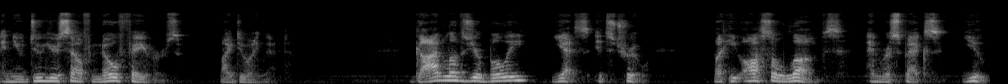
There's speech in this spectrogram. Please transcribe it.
And you do yourself no favors by doing that. God loves your bully. Yes, it's true. But he also loves and respects you.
